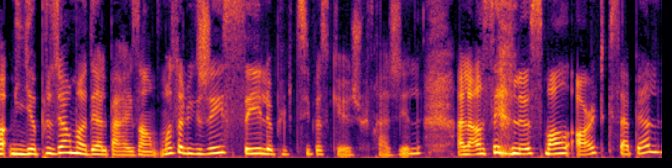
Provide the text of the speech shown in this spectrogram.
Ah, mais il y a plusieurs modèles, par exemple. Moi, celui que j'ai, c'est le plus petit parce que je suis fragile. Alors, c'est le Small Art qui s'appelle.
